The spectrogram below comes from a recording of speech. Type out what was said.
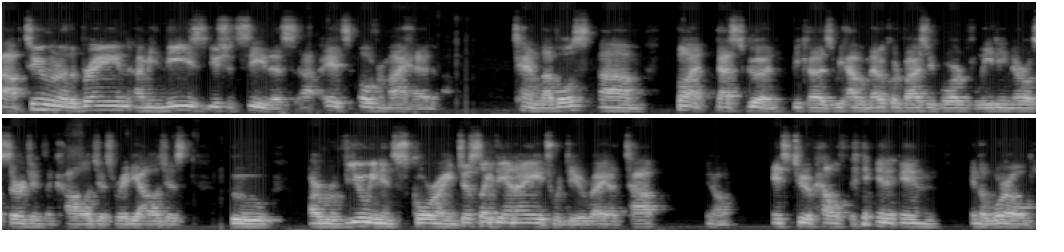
Optune or the brain, I mean, these, you should see this. Uh, it's over my head, 10 levels. Um, but that's good because we have a medical advisory board with leading neurosurgeons, oncologists, radiologists who are reviewing and scoring just like the NIH would do, right? A top, you know, Institute of Health in, in, in the world.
